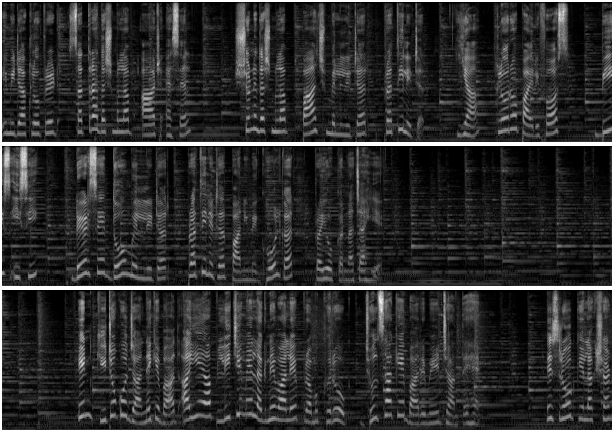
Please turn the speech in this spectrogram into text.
इमिडा क्लोप्रिड सत्रह दशमलव आठ एस एल शून्य दशमलव पाँच मिलीलीटर प्रति लीटर, या क्लोरोपायरिफॉस 20 ईसी डेढ़ से दो मिलीलीटर प्रति लीटर पानी में घोलकर प्रयोग करना चाहिए। इन कीटों को जानने के बाद आइए अब लीची में लगने वाले प्रमुख रोग, झुलसा के बारे में जानते हैं। इस रोग के लक्षण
